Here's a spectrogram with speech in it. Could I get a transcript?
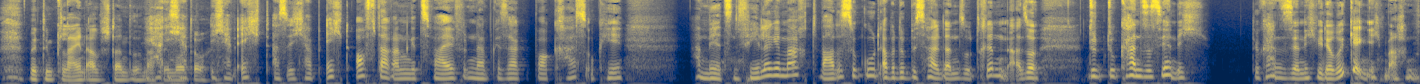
mit dem kleinen Abstand so nach Ja, dem ich Motto. habe ich hab echt, also ich habe echt oft daran gezweifelt und habe gesagt, boah, krass, okay, haben wir jetzt einen Fehler gemacht? War das so gut? Aber du bist halt dann so drin. Also du, du kannst es ja nicht, du kannst es ja nicht wieder rückgängig machen.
